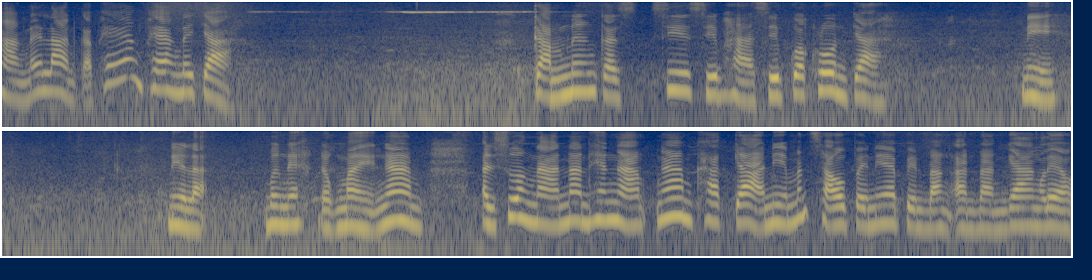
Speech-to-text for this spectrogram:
ห้างในร้านก็แพงแพงได้จ้ะกำหนึ่งกับสี่สิบห้าสิบกว่าโครนจ้ะนี่ นี่แหละเบิ่งเนี่ยดอกไม้งามอันช่วงนานั่นแห้งงามงามคักจ้านี่มันเสาไปเนี่ยเป็นบางอันบางอย่างแล้ว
